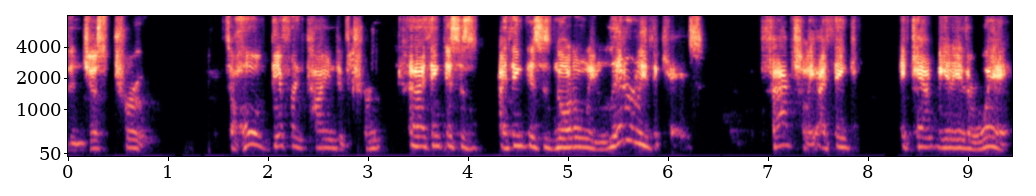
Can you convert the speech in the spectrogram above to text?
than just true it's a whole different kind of truth and i think this is i think this is not only literally the case factually i think it can't be any other way.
